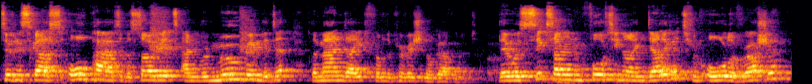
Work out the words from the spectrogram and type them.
to discuss all power to the Soviets and removing the, de- the mandate from the provisional government. There were 649 delegates from all of Russia.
